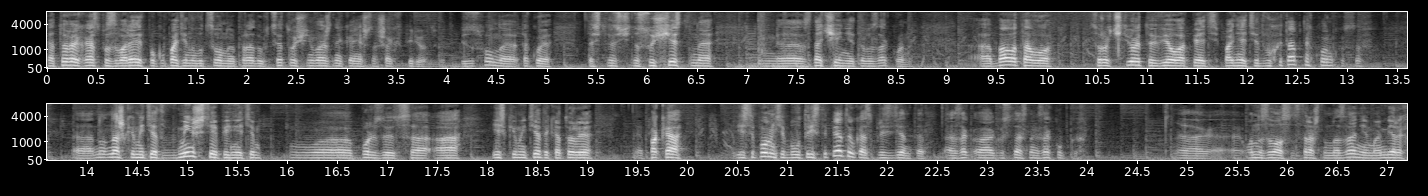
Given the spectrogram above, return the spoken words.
которая как раз позволяет покупать инновационную продукцию. Это очень важный, конечно, шаг вперед. Это, безусловно, такое достаточно существенное э, значение этого закона. А, мало того, 44-й ввел опять понятие двухэтапных конкурсов. Э, ну, наш комитет в меньшей степени этим э, пользуется, а есть комитеты, которые пока, если помните, был 305 указ президента о, о государственных закупках. Э, он назывался страшным названием о мерах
